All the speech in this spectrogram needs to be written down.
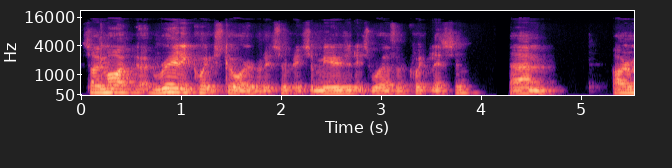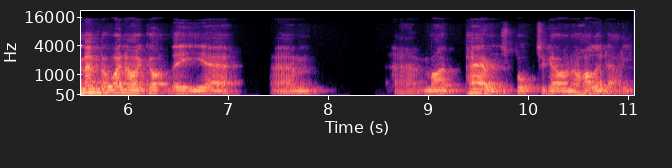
so my really quick story, but it's it's amusing. It's worth a quick listen. Um, I remember when I got the uh, um, uh, my parents booked to go on a holiday,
